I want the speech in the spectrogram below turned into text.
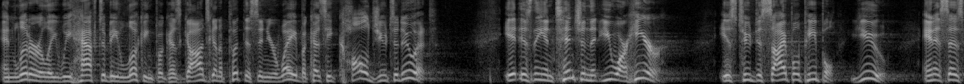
And literally, we have to be looking because God's going to put this in your way because He called you to do it. It is the intention that you are here, is to disciple people. You, and it says,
